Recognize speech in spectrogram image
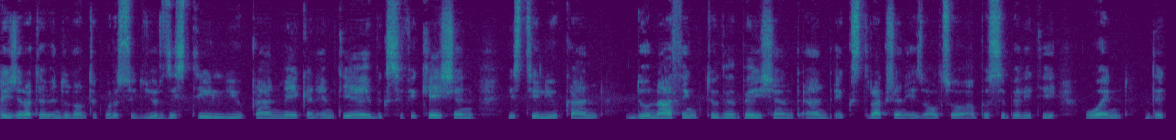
regenerative endodontic procedures. Still you can make an MTA apexification still you can do nothing to the patient. And extraction is also a possibility when the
